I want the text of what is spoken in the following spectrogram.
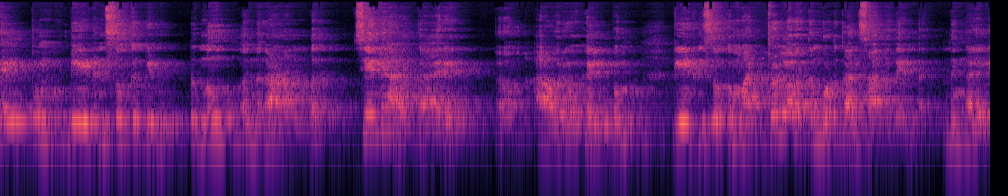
ഹെൽപ്പും ഗൈഡൻസും ഒക്കെ കിട്ടുന്നു എന്ന് കാണുന്നുണ്ട്. ചില ആൾക്കാർ ആ ഒരു ഹെൽപ്പും ഗൈഡൻസും ഒക്കെ മറ്റുള്ളവർക്കും കൊടുക്കാൻ സാധ്യതയുണ്ട്. നിങ്ങളിൽ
